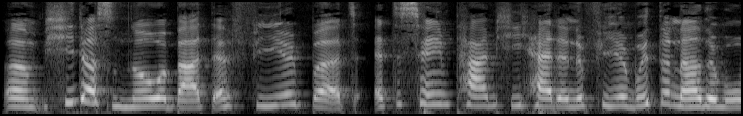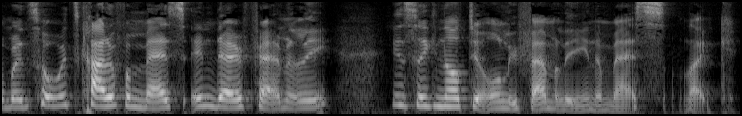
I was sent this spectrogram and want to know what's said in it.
um, he doesn't know about the affair, but at the same time, he had an affair with another woman, so it's kind of a mess in their family. It's like not the only family in a mess, like,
